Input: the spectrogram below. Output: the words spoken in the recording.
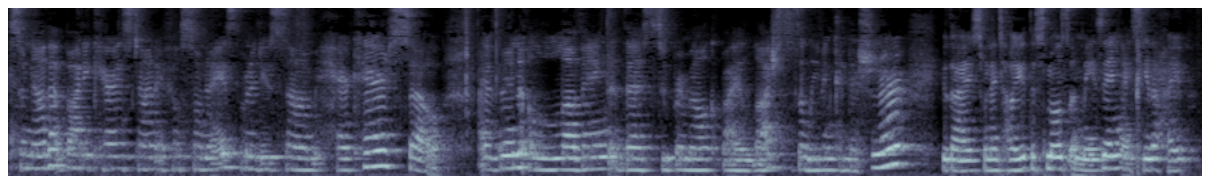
So now that body care is done, I feel so nice. I'm gonna do some hair care. So I've been loving the Super Milk by Lush. This is a leave-in conditioner. You guys, when I tell you this smells amazing, I see the hype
